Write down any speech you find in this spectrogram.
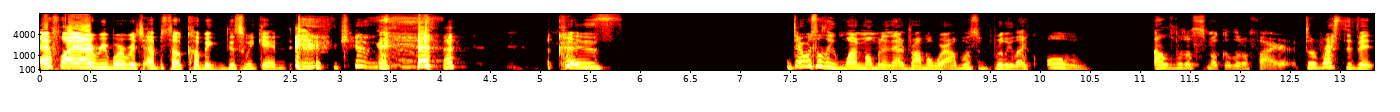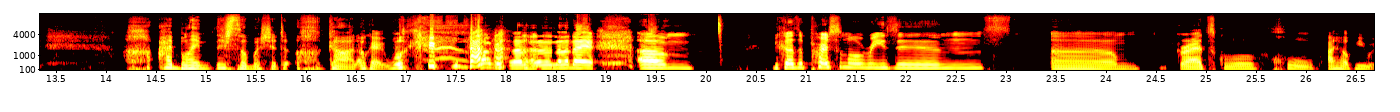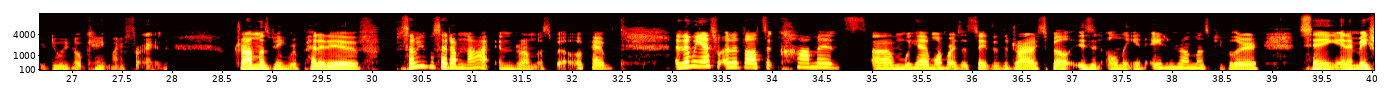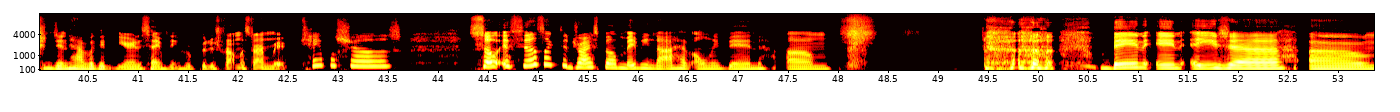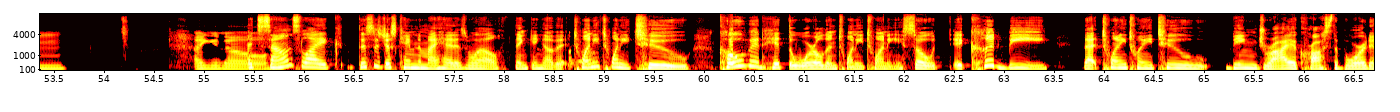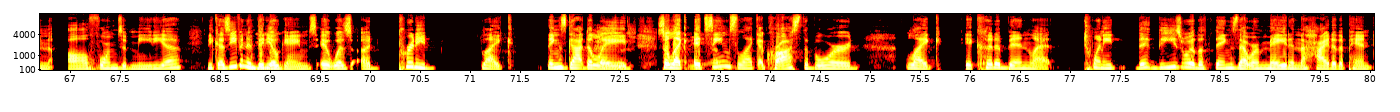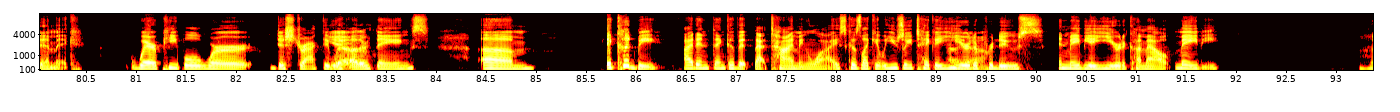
FYI Reborn Rich episode coming this weekend because there was only one moment in that drama where I was really like, oh, a little smoke, a little fire. The rest of it, I blame. There's so much shit to. Oh God. Okay, we'll talk about that another day. Um, because of personal reasons, um, grad school. Oh, I hope you were doing okay, my friend. Drama's being repetitive. Some people said I'm not in drama spell. Okay. And then we asked for other thoughts and comments. Um, we had one person say that the drama spell isn't only in Asian dramas. People are saying animation didn't have a good year, and the same thing for British drama star American cable shows. So it feels like the dry spell maybe not have only been um been in Asia. Um and, you know, it sounds like this is just came to my head as well. Thinking of it, uh-huh. 2022, COVID hit the world in 2020, so it could be that 2022 being dry across the board in all forms of media because even in video mm-hmm. games it was a pretty like things got delayed so like it seems like across the board like it could have been like 20 th- these were the things that were made in the height of the pandemic where people were distracted yeah. with other things um, it could be. I didn't think of it that timing wise because like it would usually take a oh, year oh, yeah. to produce and maybe a year to come out. Maybe.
